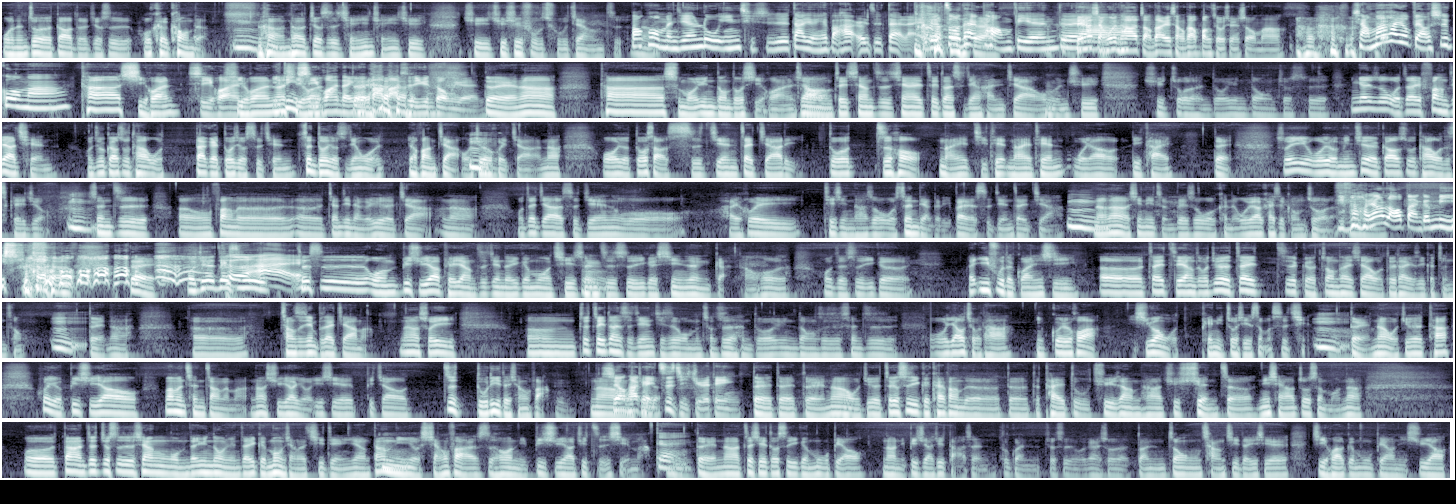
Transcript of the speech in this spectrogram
我能做得到的就是我可控的，嗯，那 那就是全心全意去去去去付出这样子。包括我们今天录音，其实大远也把他儿子带来，就坐在 旁边。对、啊，等下想问，他长大也想当棒球选手吗？想吗？他有表示过吗？他喜欢，喜欢，喜欢一定喜欢的，因为爸爸是运动员。对，那他什么运动都喜欢，像这像这现在这段时间寒假，我们嗯去、去做了很多运动，就是应该说我在放假前，我就告诉他我大概多久时间，剩多久时间我要放假，我就会回家了。那我有多少时间在家里，多之后哪一几天哪一天我要离开。对，所以我有明确的告诉他我的 schedule，嗯甚至呃，我们放了呃将近两个月的假，那我在家的时间，我还会提醒他说，我剩两个礼拜的时间在家，嗯。那他有心理准备，说我可能我要开始工作了。你们好像老板跟秘书，对，我觉得这是这是我们必须要培养之间的一个默契，甚至是一个信任感，然后或者是一个呃依附的关系。呃，在这样子，我觉得在这个状态下，我对他也是一个尊重。嗯。对，那呃，长时间不在家嘛，那所以，嗯，这这一段时间，其实我们从事了很多运动，是甚至我要求他，你规划，你希望我陪你做些什么事情。嗯，对，那我觉得他会有必须要慢慢成长的嘛，那需要有一些比较自独立的想法。嗯那希望他可以自己决定。对对对，那嗯我觉得这个是一个开放的的的态度，去让他去选择你想要做什么。那我当然这就是像我们的运动员在一个梦想的起点一样，当你有想法的时候，你必须要去执行嘛。对对，那这些都是一个目标，那你必须要去达成。不管就是我刚才说的短中长期的一些计划跟目标，你需要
